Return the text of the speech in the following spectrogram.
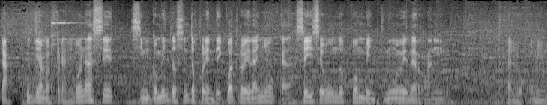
Ta, última mejora. El Gon hace 5244 de daño cada 6 segundos con 29 de rango. Está loco, amigo.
